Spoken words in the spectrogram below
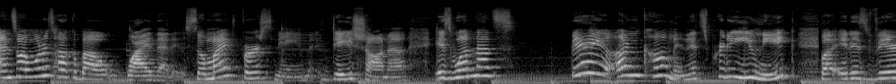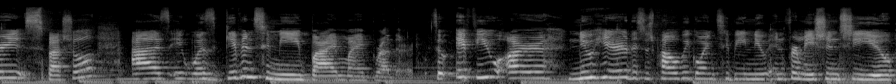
And so I want to talk about why that is. So my first name, Deshana, is one that's very uncommon. It's pretty unique, but it is very special as it was given to me by my brother. So if you are new here, this is probably going to be new information to you,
